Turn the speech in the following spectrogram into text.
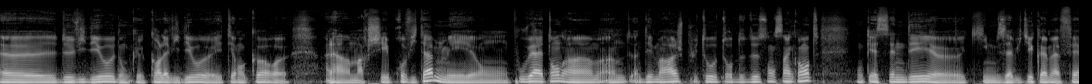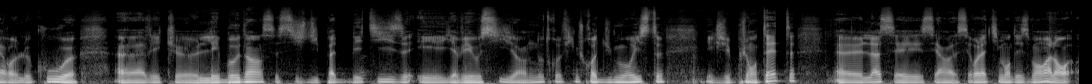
euh, de vidéos. Donc, quand la vidéo était encore voilà, un marché profitable, mais on pouvait attendre un, un- un démarrage plutôt autour de 250. Donc, SND qui nous habituait quand même à faire le coup avec Les Baudins, si je dis pas de bêtises. Et il y avait aussi un autre film, je crois, d'humoriste, et que j'ai plus en tête. Euh, là, c'est relativement décevant. Alors,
